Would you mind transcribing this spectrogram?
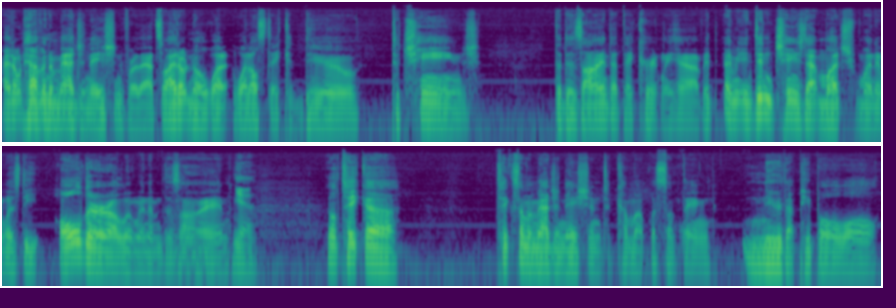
I don't have an imagination for that. So I don't know what what else they could do to change the design that they currently have. It, I mean, it didn't change that much when it was the older aluminum mm-hmm. design. Yeah. it'll take a take some imagination to come up with something new that people will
